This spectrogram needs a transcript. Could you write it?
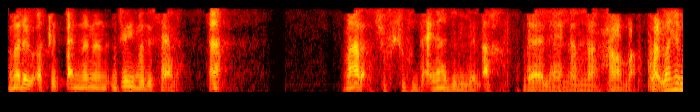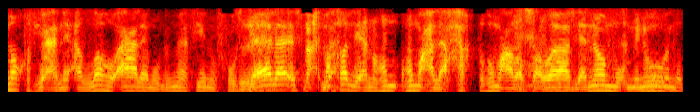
ما لا يؤكد أننا جايب رسالة. ها؟ ما شوف شوف العناد للآخر لا إله إلا الله سبحان الله. والله موقف يعني الله أعلم بما في نفوسهم. لا لا اسمع ما. قال لأن هم هم على حق هم على صواب لأنهم مؤمنون.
